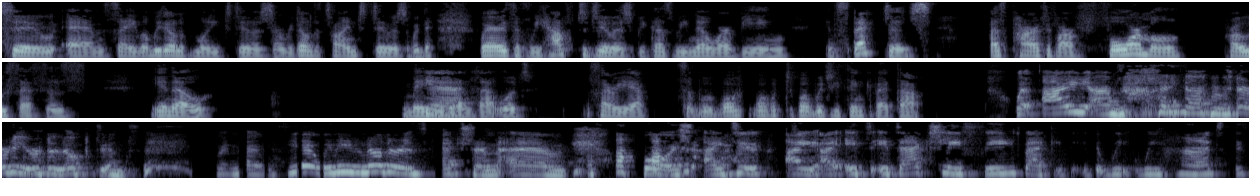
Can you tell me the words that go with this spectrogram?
to um, say, well, we don't have money to do it or we don't have time to do it. Whereas if we have to do it because we know we're being inspected as part of our formal processes, you know, maybe yeah. then that would, sorry, yeah. So what, what, what would you think about that? Well, I am, I am very reluctant yeah, we need another inspection. Um, but I do, I, I, it's, it's actually feedback. We, we had this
